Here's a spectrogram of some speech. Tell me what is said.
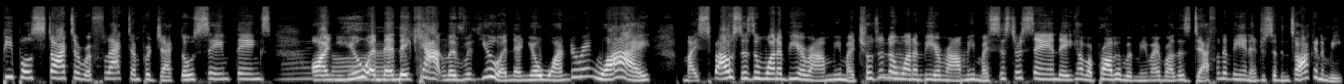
people start to reflect and project those same things My on you and then they can't live with you. And then you're wondering why my spouse doesn't want to be around me. My children don't want to be around me. Mm-hmm. My sister's saying they have a problem with me. My brother's definitely interested in talking to me.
